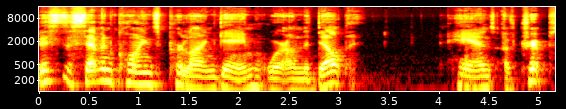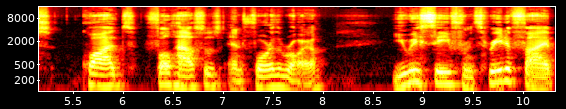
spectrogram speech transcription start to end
This is a seven coins per line game where on the dealt hands of trips, quads, full houses, and four of the royal, you receive from three to five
